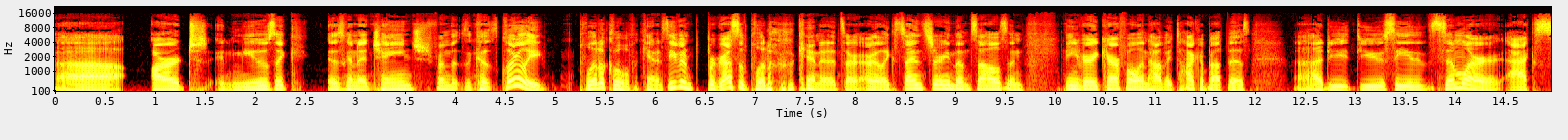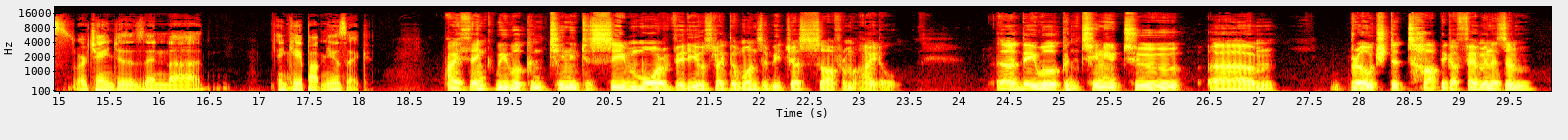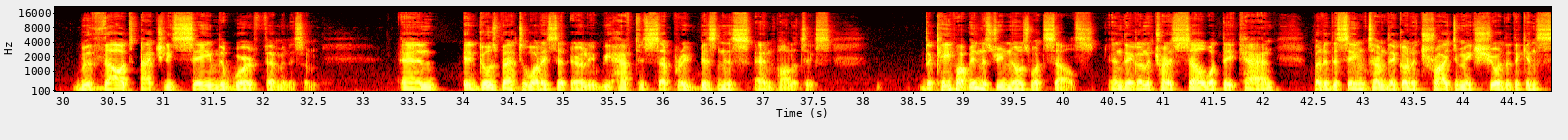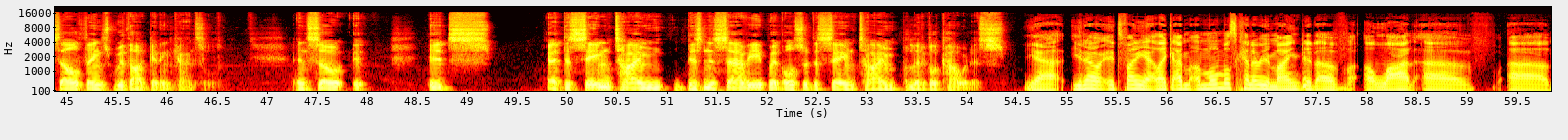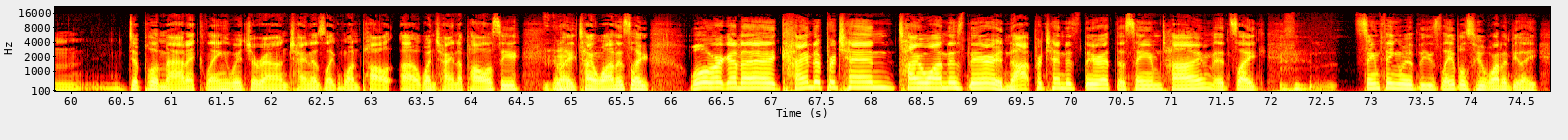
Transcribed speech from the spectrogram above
uh, art and music is going to change from the, because clearly political candidates, even progressive political candidates, are, are like censoring themselves and being very careful in how they talk about this. Uh, do you do you see similar acts or changes in uh, in K-pop music? I think we will continue to see more videos like the ones that we just saw from Idol. Uh, they will continue to um, broach the topic of feminism without actually saying the word feminism. And it goes back to what I said earlier. We have to separate business and politics the K-pop industry knows what sells, and they're going to try to sell what they can, but at the same time, they're going to try to make sure that they can sell things without getting canceled. And so it, it's at the same time business savvy, but also at the same time political cowardice. Yeah, you know, it's funny. Like I'm, I'm almost kind of reminded of a lot of um, diplomatic language around China's like one pol- uh, one China policy. Mm-hmm. Like Taiwan is like, well, we're gonna kind of pretend Taiwan is there and not pretend it's there at the same time. It's like same thing with these labels who want to be like,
